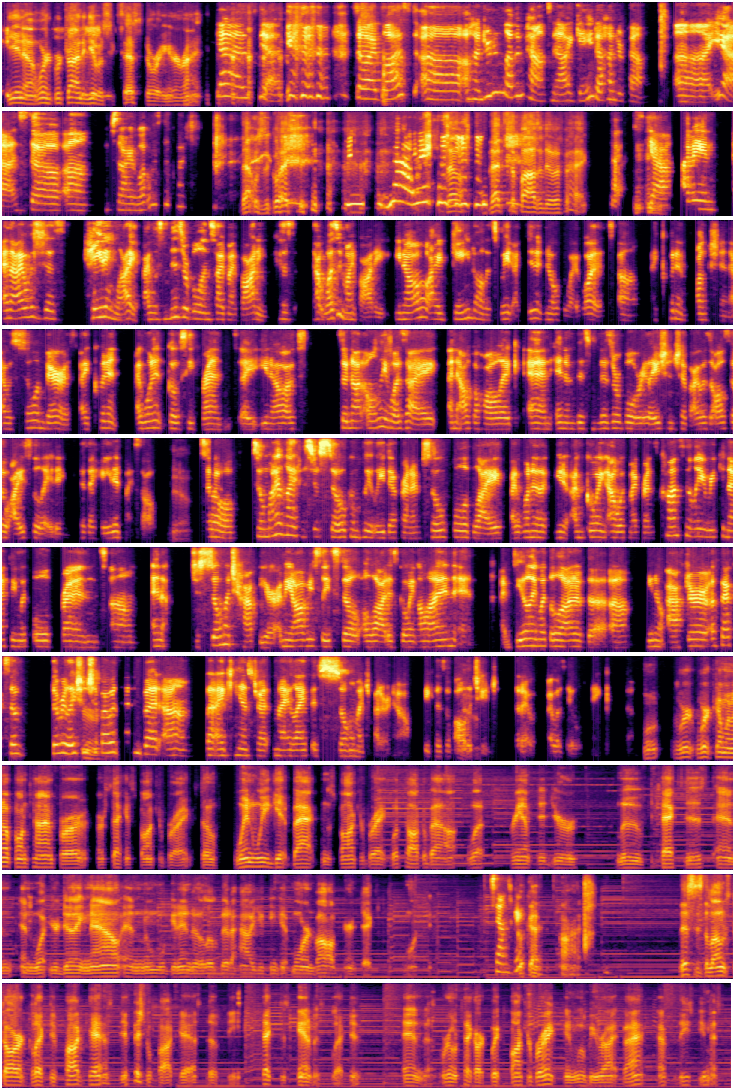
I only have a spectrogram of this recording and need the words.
you know we're, we're trying to give a success story here right yes, yeah. so I've lost uh, 111 pounds now. I gained 100 pounds. Uh, yeah. So um, I'm sorry. What was the question? that was the question yeah. so that's the positive effect yeah. I mean, and I was just hating life. I was miserable inside my body because that wasn't my body. You know, I gained all this weight. I didn't know who I was. Um, I couldn't function. I was so embarrassed. I couldn't. I wouldn't go see friends. I, you know, I was. So not only was I an alcoholic and in this miserable relationship, I was also isolating because I hated myself. yeah So so my life is just so completely different. I'm so full of life. I want to, you know, I'm going out with my friends constantly, reconnecting with old friends, um, and just so much happier. I mean, obviously, still a lot is going on, and I'm dealing with a lot of the, um, you know, after effects of the relationship I was in. But um, but I can't stress. My life is so much better now because of all the changes that I, I was able to make. Well, we're we're coming up on time for our, our second sponsor break. So when we get back from the sponsor break, we'll talk about what preempted your move to Texas and and what you're doing now, and then we'll get into a little bit of how you can get more involved here in Texas if you want to. Sounds good. Okay, all right. This is the Lone Star Collective podcast, the official podcast of the Texas Cannabis Collective. And uh, we're going to take our quick sponsor break, and we'll be right back after these few messages.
